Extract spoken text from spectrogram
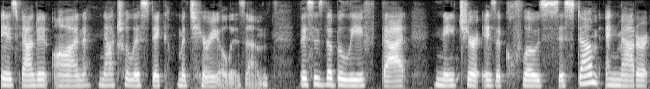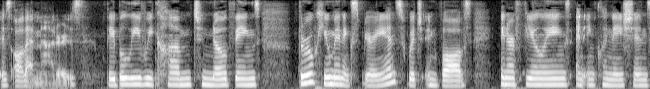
is founded on naturalistic materialism. This is the belief that nature is a closed system and matter is all that matters. They believe we come to know things through human experience, which involves inner feelings and inclinations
